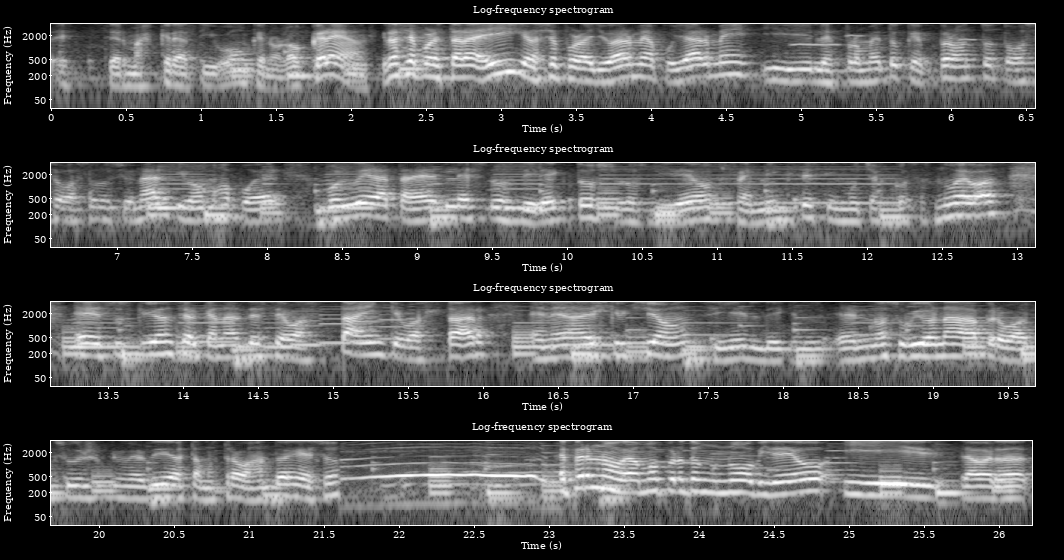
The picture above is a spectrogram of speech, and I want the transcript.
eh, ser más creativo, aunque no lo crean. Gracias por estar ahí, gracias por ayudarme, apoyarme y les prometo que pronto todo se va a solucionar y vamos a poder volver a traerles los directos, los videos, remixes y muchas cosas nuevas. Eh, suscríbanse al canal de Sebastien que va a estar en la descripción. Si él no ha subido nada pero va a subir su primer video, estamos trabajando en eso. Espero nos veamos pronto en un nuevo video y la verdad,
